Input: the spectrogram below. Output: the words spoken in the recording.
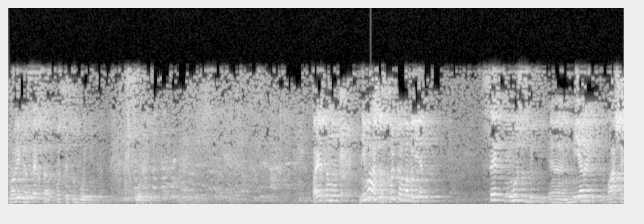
во время секса после субботника в школе. Поэтому, неважно, сколько вам лет, секс не может быть э, мерой вашей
